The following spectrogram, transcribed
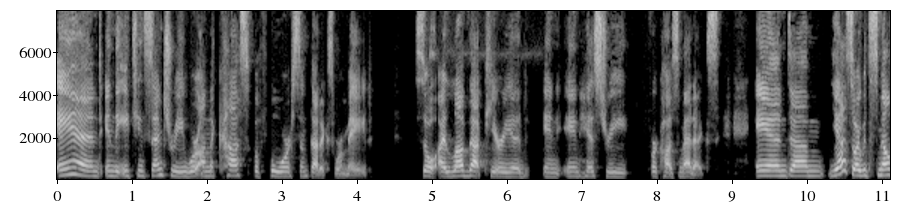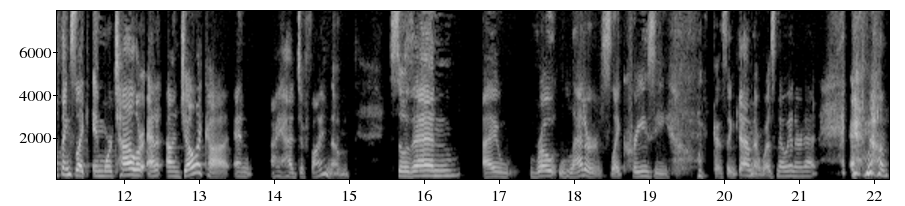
and in the 18th century we're on the cusp before synthetics were made so I love that period in in history for cosmetics. And um, yeah, so I would smell things like Immortelle or Angelica, and I had to find them. So then I wrote letters like crazy because again there was no internet and um,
